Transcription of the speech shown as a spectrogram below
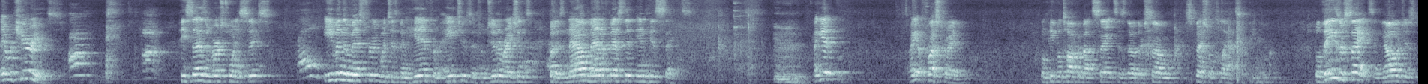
They were curious. He says in verse 26, even the mystery which has been hid from ages and from generations, but is now manifested in his saints. I get, I get frustrated when people talk about saints as though they're some special class of people. Well, these are saints, and y'all are just.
